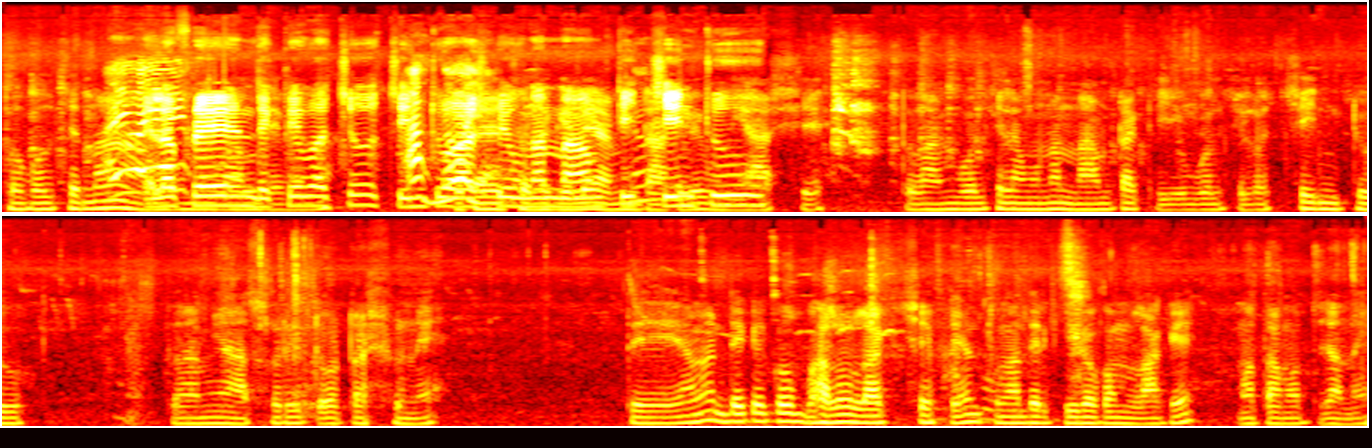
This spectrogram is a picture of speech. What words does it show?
তো। বলছে না হ্যালো ফ্রেন্ড দেখতে। পাচ্ছ? চিন্টু আসবে ওনার চিন্টু। আসে। তো আমি বলছিলাম ওনার নামটা কি? বলছিল চিন্টু। তো আমি আচরিত ওটা শুনে তে আমার দেখে খুব ভালো লাগছে ফ্রেন্ড তোমাদের কীরকম লাগে মতামত জানাই।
